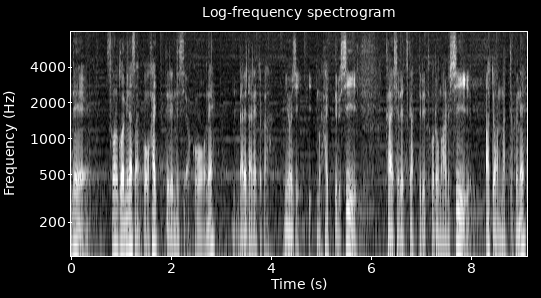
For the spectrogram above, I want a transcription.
でそこのこう皆さんこう入ってるんですよ。こうね。誰々とか名字も入ってるし会社で使ってるところもあるしあとは全くね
